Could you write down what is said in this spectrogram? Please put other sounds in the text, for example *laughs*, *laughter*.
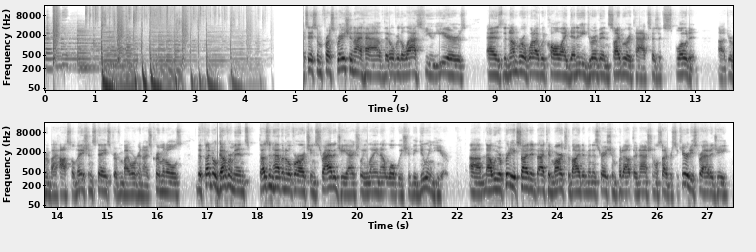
I'd say some frustration I have that over the last few years, as the number of what I would call identity driven cyber attacks has exploded, uh, driven by hostile nation states, driven by organized criminals. The federal government doesn't have an overarching strategy actually laying out what we should be doing here. Um, now, we were pretty excited back in March. The Biden administration put out their national cybersecurity strategy.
